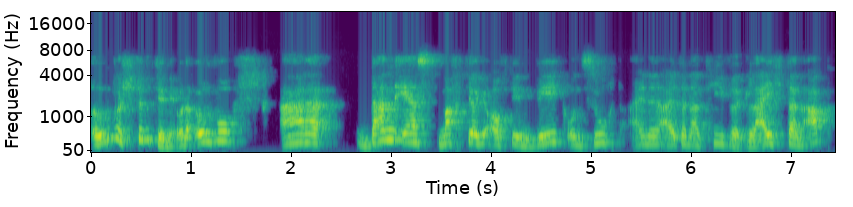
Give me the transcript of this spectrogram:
irgendwo stimmt hier nicht oder irgendwo, ah, da, dann erst macht ihr euch auf den Weg und sucht eine Alternative, gleicht dann ab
